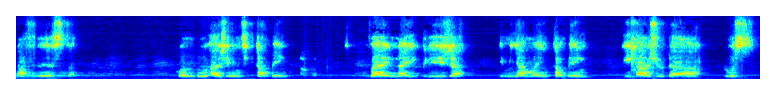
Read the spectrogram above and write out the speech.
na festa, quando a gente também vai na igreja e minha mãe também e ajuda los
